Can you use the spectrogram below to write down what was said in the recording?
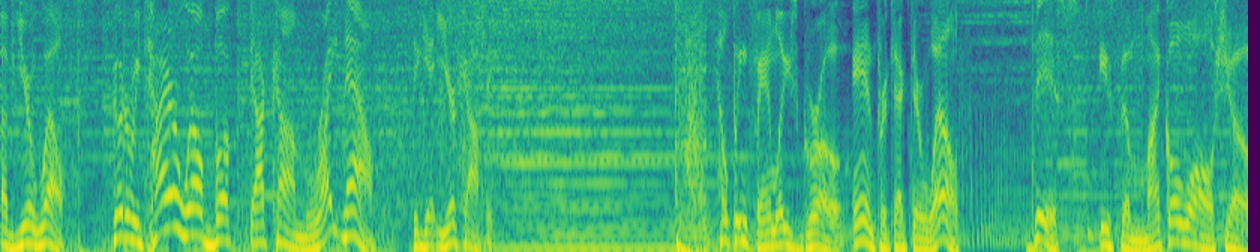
of your wealth. Go to retirewellbook.com right now to get your copy helping families grow and protect their wealth. This is The Michael Wall Show.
